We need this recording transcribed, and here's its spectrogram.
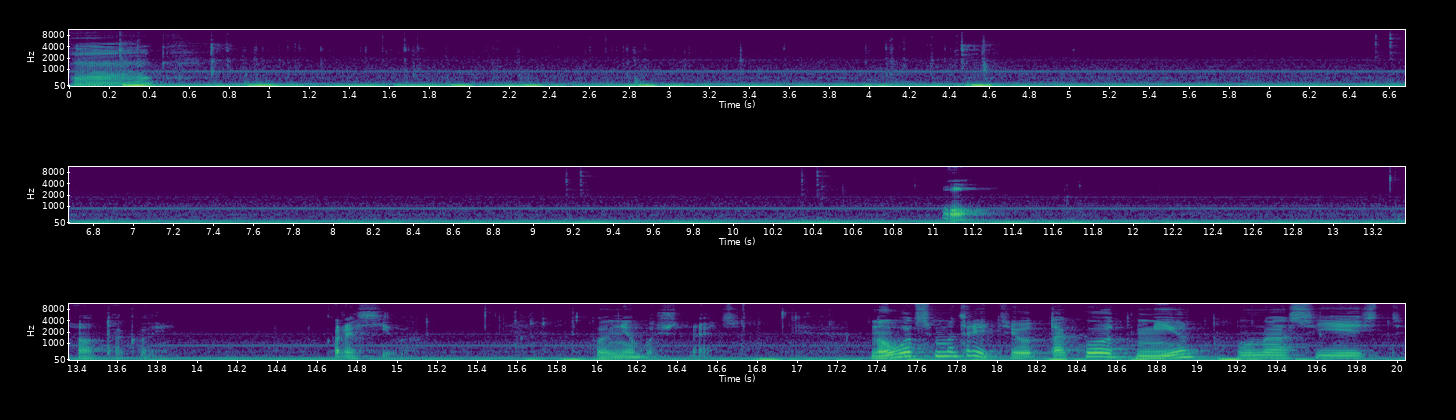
Так. О! Вот такой. Красиво. Такой мне больше нравится. Ну вот смотрите, вот такой вот мир у нас есть.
